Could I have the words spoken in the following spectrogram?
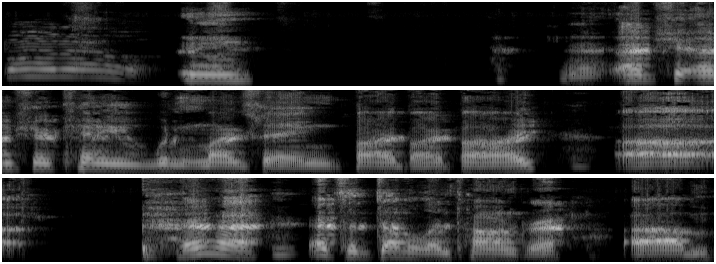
But uh, Mm. Uh, I'm sure I'm sure Kenny wouldn't mind saying bye bye bye. Uh, that's a double entendre. Um,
